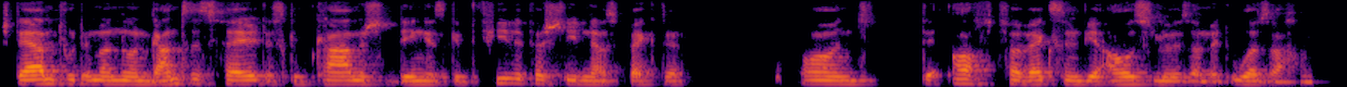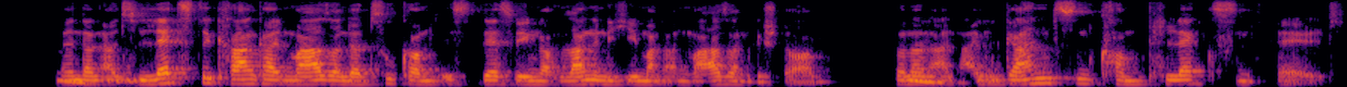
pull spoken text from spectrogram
Sterben tut immer nur ein ganzes Feld. Es gibt karmische Dinge, es gibt viele verschiedene Aspekte. Und oft verwechseln wir Auslöser mit Ursachen. Wenn dann als mhm. letzte Krankheit Masern dazukommt, ist deswegen noch lange nicht jemand an Masern gestorben, sondern mhm. an einem ganzen komplexen Feld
